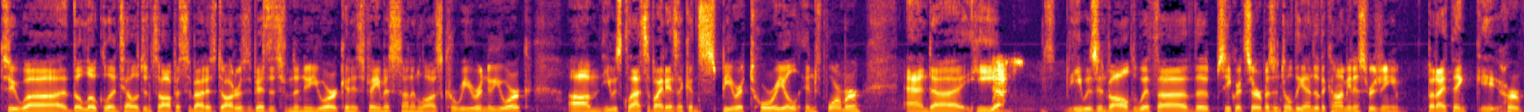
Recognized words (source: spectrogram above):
to uh, the local intelligence office about his daughter's visits from the New York and his famous son-in-law's career in New York. Um, he was classified as a conspiratorial informer, and uh, he he was involved with uh, the Secret Service until the end of the communist regime. But I think he- her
